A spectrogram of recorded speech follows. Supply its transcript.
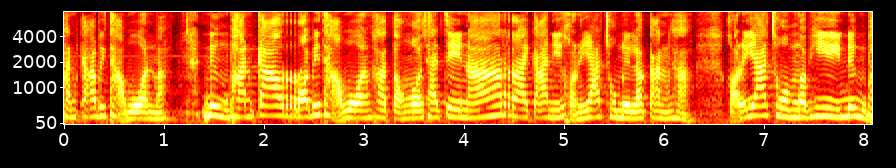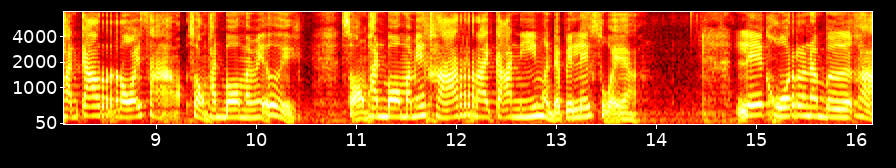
พันเก้าพิถาวรมาหนึ่งพันเก้าร้อยพิถาวรค่ะ ต่องอชัดเจนนะ รายการนี้ขออนุญาตชมเลยแล้วกันค่ะ ขออนุญาตชมค่ะพี่หนึ่งพันเก้าร้อยสามสองพันบอลมาไหมเอ่ยสองพันบอลมาไหมคะรายการนี้เหมือนจะเป็นเลขสวยอะเลขโค้ดระนาเบอร์ค่ะ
